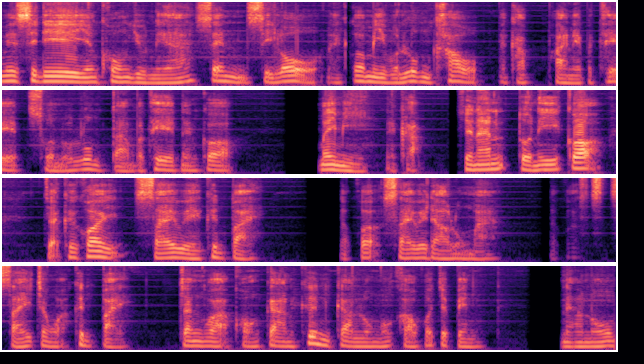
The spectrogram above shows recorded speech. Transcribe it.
MACD ยังคงอยู่เหนือเส้นซีโร่นะก็มีวอลลุ่มเข้านะครับภายในประเทศ ส่วนวอลลุ่มต่างประเทศนั้นก็ไม่มีนะครับ ฉะนั้นตัวนี้ก็จะค่อยๆไซด์เวย์ขึ้นไป แล้วก็ไซด์เวย์ดาวลงมา แล้วก็ไซด์จังหวะขึ้นไป จังหวะของการขึ้นการลงของเขาก็จะเป็นแนวโน้ม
